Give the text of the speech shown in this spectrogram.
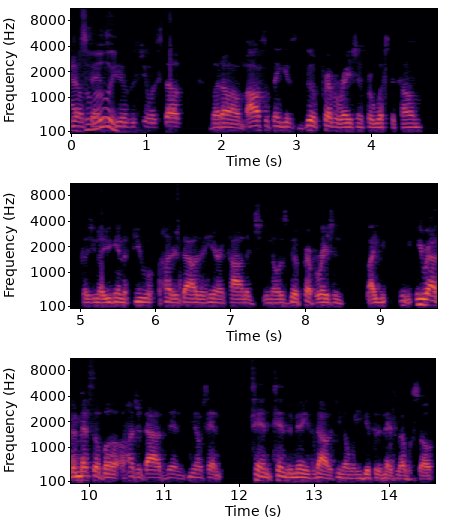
you know, what I'm do Absolutely. deals with you and stuff. But um, I also think it's good preparation for what's to come because you know you're getting a few hundred thousand here in college. You know, it's good preparation like you, you rather mess up a, a hundred thousand than you know what I'm saying ten tens of millions of dollars. You know when you get to the next level. So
